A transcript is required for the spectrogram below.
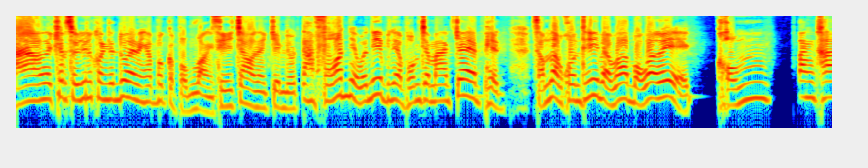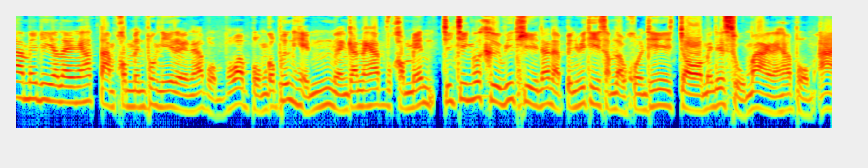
เอาเลยครับสวัสดีทุกคนกันด้วยนะครับพบกับผมหวังซีเจ้าในเกมเดลต้าฟอนเนี่ยวันนี้เนี่ยผมจะมาแก้เผ็ดสำหรับคนที่แบบว่าบอกว่าเอ้ยผมตั้งค่าไม่ดีอะไรนะครับตามคอมเมนต์พวกนี้เลยนะผมเพราะว่าผมก็เพิ่งเห็นเหมือนกันนะครับคอมเมนต์จริง ๆ ก็คือวิธีนั้นนะเป็นวิธีสำหรับคนที่จอไม่ได้สูงมากนะครับผมอ่า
